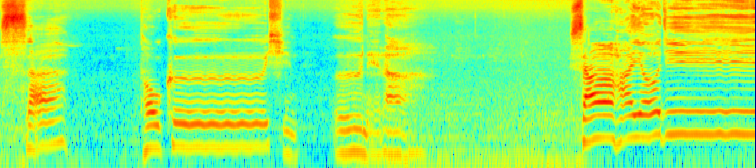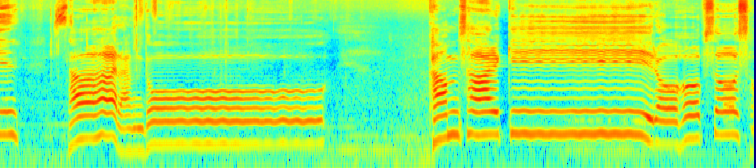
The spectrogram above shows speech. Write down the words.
싸 더욱 크신 은혜라. 쌓여진 사랑도 감사할 길 없어서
